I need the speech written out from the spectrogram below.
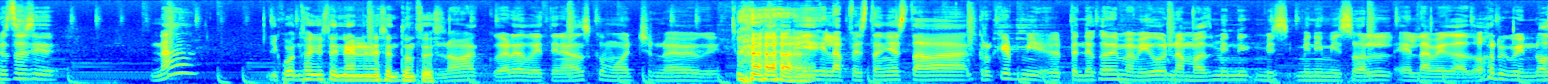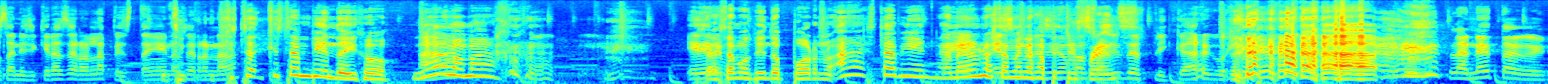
Nosotros así nada. ¿Y cuántos años tenían en ese entonces? No me acuerdo, güey. Teníamos como 8 o 9, güey. y la pestaña estaba. Creo que mi- el pendejo de mi amigo nada más minimizó el, el navegador, güey. No, o sea, ni siquiera cerró la pestaña y no cerró ¿Qué, nada. está- qué están viendo, hijo? Nada, Ah. mamá. Estamos viendo porno. Ah, está bien. Al menos no están viendo Happy Tree Friends. de explicar, güey. La neta, güey.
